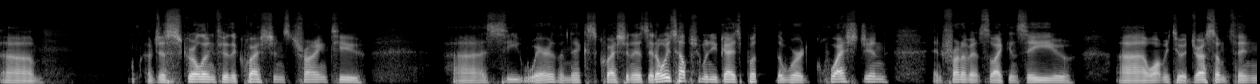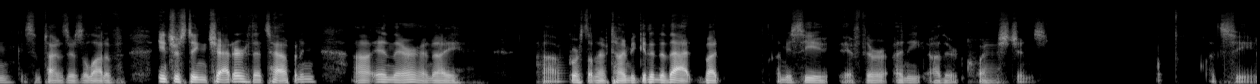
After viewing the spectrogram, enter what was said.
Um, I'm just scrolling through the questions, trying to uh, see where the next question is. It always helps me when you guys put the word question in front of it so I can see you uh, want me to address something. Sometimes there's a lot of interesting chatter that's happening uh, in there, and I, uh, of course, don't have time to get into that. But let me see if there are any other questions. let's see.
